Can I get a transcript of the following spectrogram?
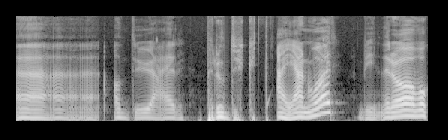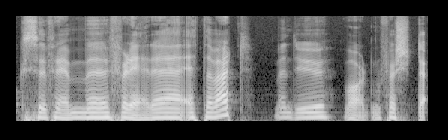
eh, at du er produkteieren vår. Begynner å vokse frem eh, flere etter hvert, men du var den første.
